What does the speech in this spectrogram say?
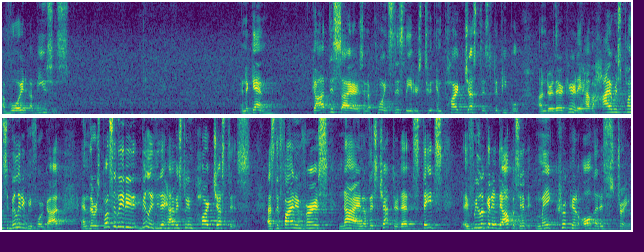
avoid abuses. And again, God desires and appoints these leaders to impart justice to the people under their care. They have a high responsibility before God, and the responsibility they have is to impart justice, as defined in verse 9 of this chapter, that states, if we look at it the opposite, make crooked all that is straight.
